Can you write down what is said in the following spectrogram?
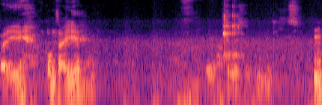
भाई कौन सा है ये? हम्म?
